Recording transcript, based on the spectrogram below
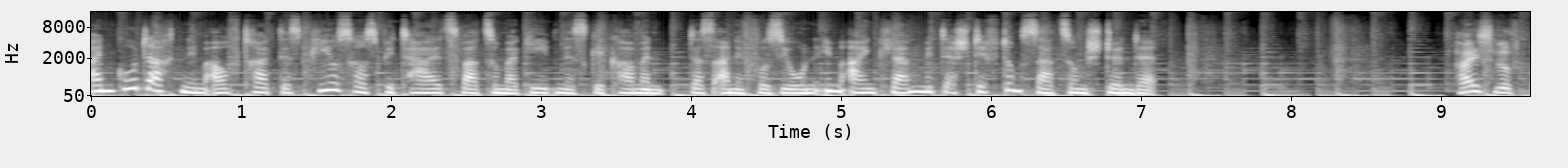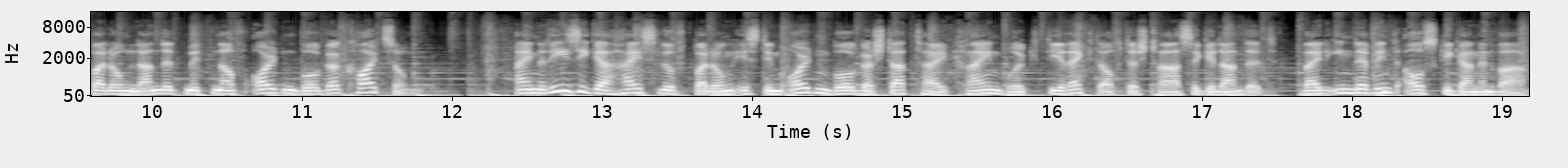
Ein Gutachten im Auftrag des Pius-Hospitals war zum Ergebnis gekommen, dass eine Fusion im Einklang mit der Stiftungssatzung stünde. Heißluftballon landet mitten auf Oldenburger Kreuzung. Ein riesiger Heißluftballon ist im Oldenburger Stadtteil Kleinbrück direkt auf der Straße gelandet, weil ihm der Wind ausgegangen war.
